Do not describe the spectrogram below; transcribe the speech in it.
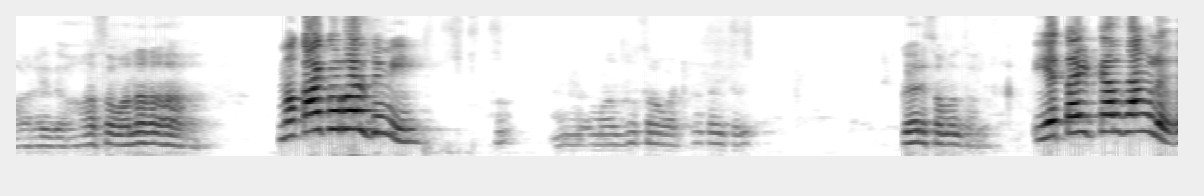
अरे देवा, असं म्हणा ना. मग काय करू राहिले तुम्ही? मला दुसरं वाटलं काहीतरी. गैरसमज झालं. ये टाईट करा चांगलं.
